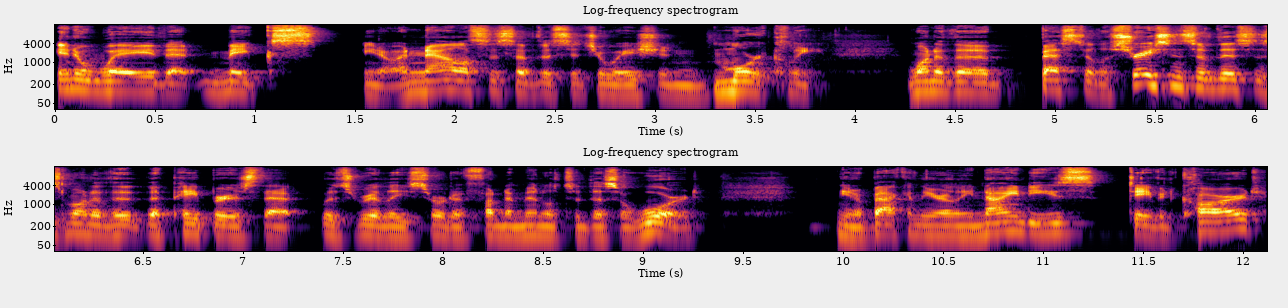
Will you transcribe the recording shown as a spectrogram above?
in a way that makes you know analysis of the situation more clean one of the best illustrations of this is one of the, the papers that was really sort of fundamental to this award. You know, back in the early 90s, David Card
